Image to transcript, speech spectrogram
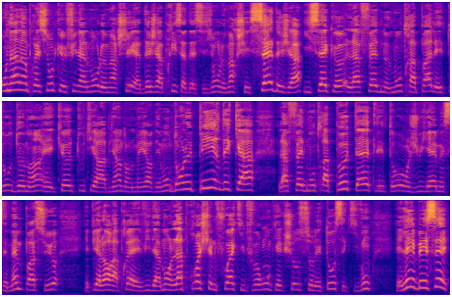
on a l'impression que finalement le marché a déjà pris sa décision, le marché sait déjà, il sait que la Fed ne montera pas les taux demain et que tout ira bien dans le meilleur des mondes. Dans le pire des cas, la Fed montrera peut-être les taux en juillet, mais c'est même pas sûr. Et puis alors après, évidemment, la prochaine fois qu'ils feront quelque chose sur les taux, c'est qu'ils vont les baisser.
